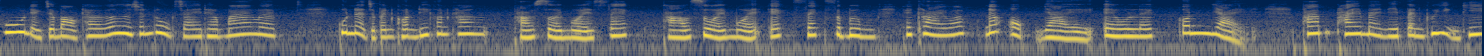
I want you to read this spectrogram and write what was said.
พูดอยากจะบอกเธอก็คือฉันถูกใจเธอมากเลย คุณอาจจะเป็นคนที่ค่อนข้างขาวสวยหมวยเซ็กขาวสวยหมวยเอ็กเซ็กสบึมคล้ายๆว่าหน้าอกใหญ่ เอวเล็กก้นใหญ่ ภาพไพ่ใบนี้เป็นผู้หญิงที่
